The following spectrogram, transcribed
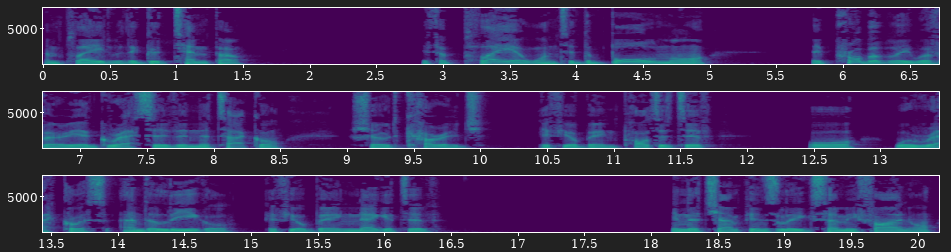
and played with a good tempo. If a player wanted the ball more, they probably were very aggressive in the tackle, showed courage if you're being positive, or were reckless and illegal if you're being negative. In the Champions League semi final,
